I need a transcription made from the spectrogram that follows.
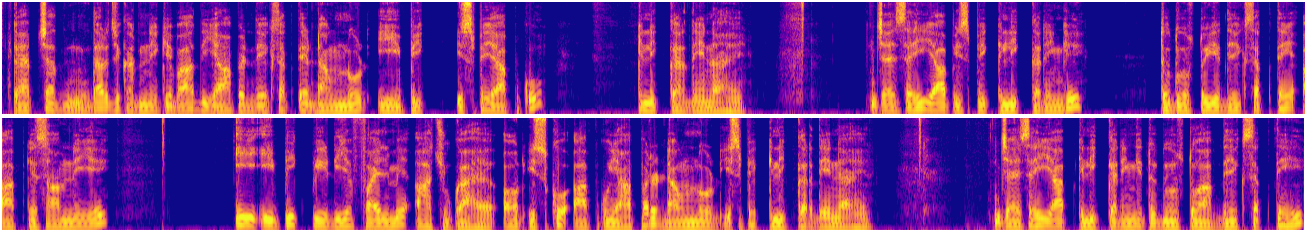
कैप्चा दर्ज करने के बाद यहाँ पर देख सकते हैं डाउनलोड ई पिक इस पर आपको क्लिक कर देना है। जैसे ही आप इस पर क्लिक करेंगे तो दोस्तों ये देख सकते हैं, आपके सामने ये ई ई पिक पी फ़ाइल में आ चुका है और इसको आपको यहाँ पर डाउनलोड इस पर क्लिक कर देना है। जैसे ही आप क्लिक करेंगे तो दोस्तों आप देख सकते हैं,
